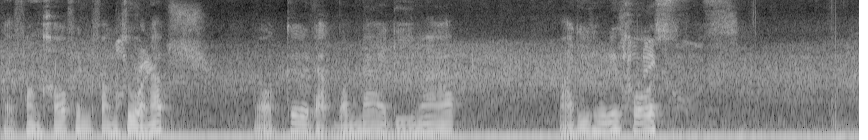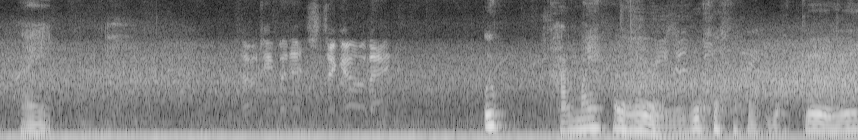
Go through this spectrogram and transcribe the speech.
และฝั่งเขาเป็นฝั่งสวนครับวอลเกอร์ดักบอลได้ดีมากครับ มาที่โทนี่โคสให้อึ๊บทันไหมโอ้โหวอลเกอร์เฮ้ย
